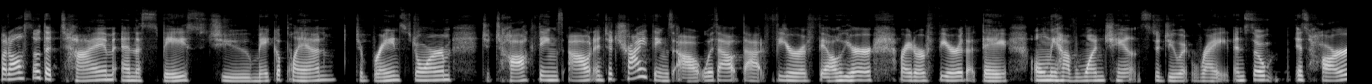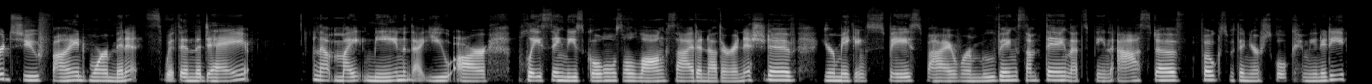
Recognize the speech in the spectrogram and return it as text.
but but also the time and the space to make a plan, to brainstorm, to talk things out, and to try things out without that fear of failure, right? Or fear that they only have one chance to do it right. And so it's hard to find more minutes within the day that might mean that you are placing these goals alongside another initiative. You're making space by removing something that's being asked of folks within your school community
